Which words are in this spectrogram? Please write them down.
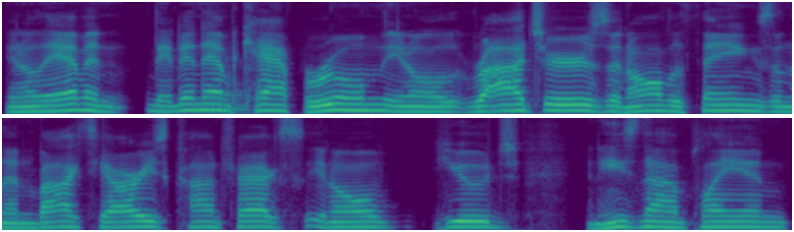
You know, they haven't they didn't have cap room, you know, Rodgers and all the things, and then Bakhtiari's contracts, you know, huge, and he's not playing.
